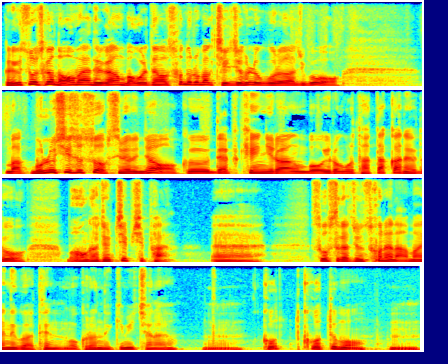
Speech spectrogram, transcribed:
그리고 소스가 너무 많이 들어가면 먹을 때 막 손으로 막 질질 흐르고 그래가지고 막 물로 씻을 수 없으면은요 그 냅킨이랑 뭐 이런 걸로 다 닦아내도 뭔가 좀 찝찝한 예 소스가 좀 손에 남아 있는 것 같은 뭐 그런 느낌이 있잖아요. 음 그것 그것도 뭐 음,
